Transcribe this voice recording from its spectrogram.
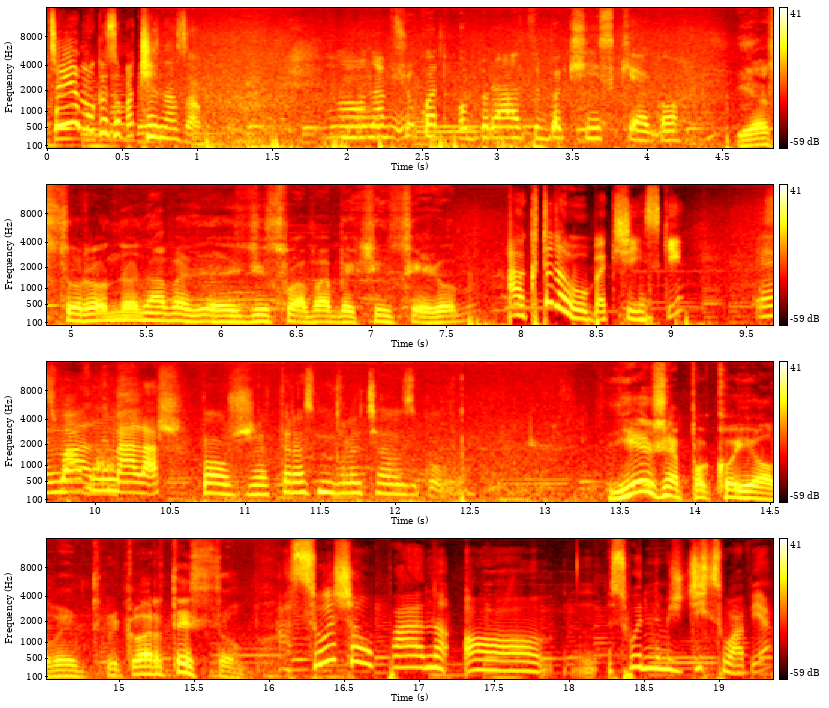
Co ja mogę zobaczyć na zamku? No na przykład obrazy Beksińskiego. Jest tu rondo nawet e, Zdzisława Beksińskiego. A kto to był Beksiński? Sławny malarz. Boże, teraz mi wyleciało z głowy. Nie, że pokojowym, tylko artystą. A słyszał pan o słynnym Zdzisławie?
